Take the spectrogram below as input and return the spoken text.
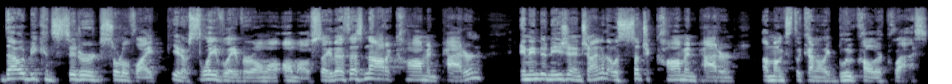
that would be considered sort of like, you know, slave labor almost. Like that's, that's not a common pattern. In Indonesia and China, that was such a common pattern amongst the kind of like blue collar class.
